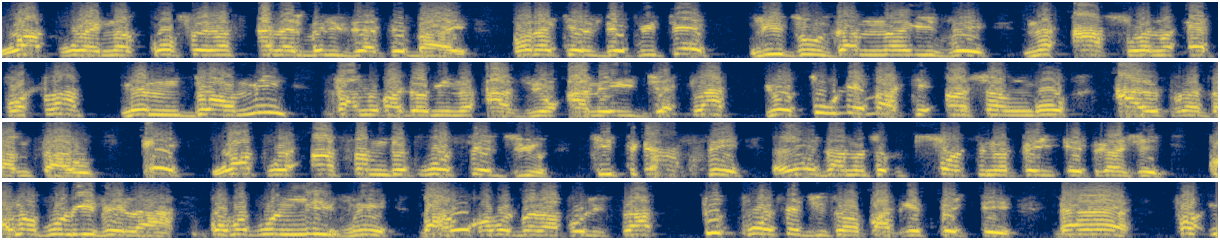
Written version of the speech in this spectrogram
wap wè nan konferans anel belize te bay. Pwè ke l depute, li dou zam nan rive, nan aswe nan epot la, menm dormi, zam nou pa dormi nan avyon Amerijek la, yo tou debake an chango al pran zam sa ou. E wap wè ansam de prosedur ki trase le zam nou sorti nan peyi etranje. Koman pou rive la, koman pou livre, ba ou koman pou la polis la, tout prosedur sa wap pa respekte. Dè, fok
